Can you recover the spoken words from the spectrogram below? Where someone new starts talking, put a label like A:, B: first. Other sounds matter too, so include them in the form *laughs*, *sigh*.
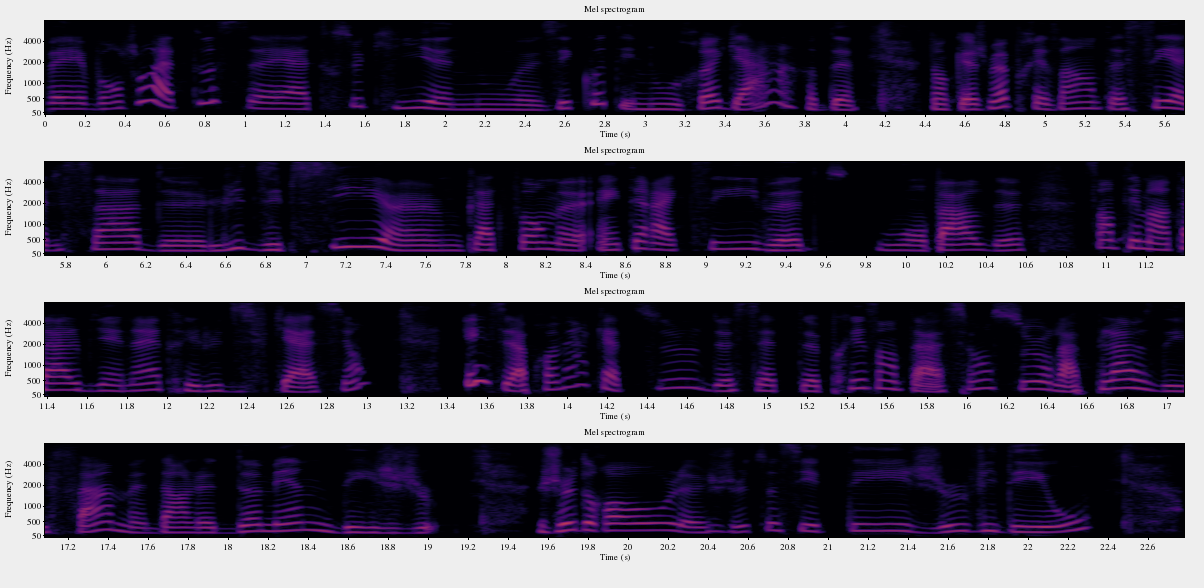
A: Ben, bonjour à tous et à tous ceux qui euh, nous euh, écoutent et nous regardent. Donc, euh, je me présente, c'est Elsa de Ludipsy, une plateforme euh, interactive euh, où on parle de santé mentale, bien-être et ludification. Et c'est la première capsule de cette présentation sur la place des femmes dans le domaine des jeux. Jeux de rôle, jeux de société, jeux vidéo.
